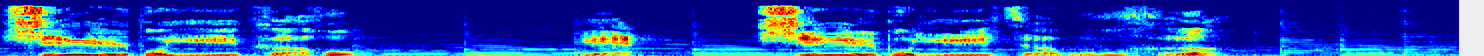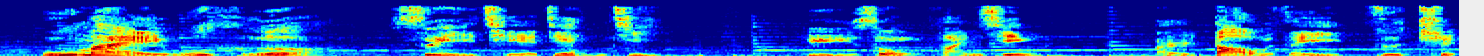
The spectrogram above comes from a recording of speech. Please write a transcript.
十日不雨，可乎？曰：十日不雨，则无和。无麦无禾，遂且见机，欲送繁星，而盗贼滋赤，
